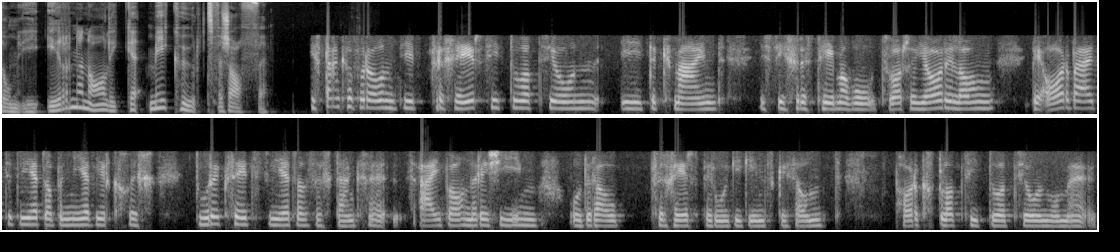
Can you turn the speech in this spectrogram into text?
um in ihren Anliegen mehr Gehör zu verschaffen. Ich denke vor allem die Verkehrssituation in der Gemeinde ist sicher ein Thema, das zwar schon jahrelang bearbeitet wird, aber nie wirklich durchgesetzt wird. Also ich denke, das Einbahnregime oder auch die Verkehrsberuhigung insgesamt, Parkplatzsituation, wo man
